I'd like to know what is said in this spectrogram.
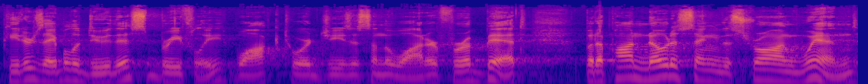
Peter's able to do this briefly, walk toward Jesus on the water for a bit, but upon noticing the strong wind,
